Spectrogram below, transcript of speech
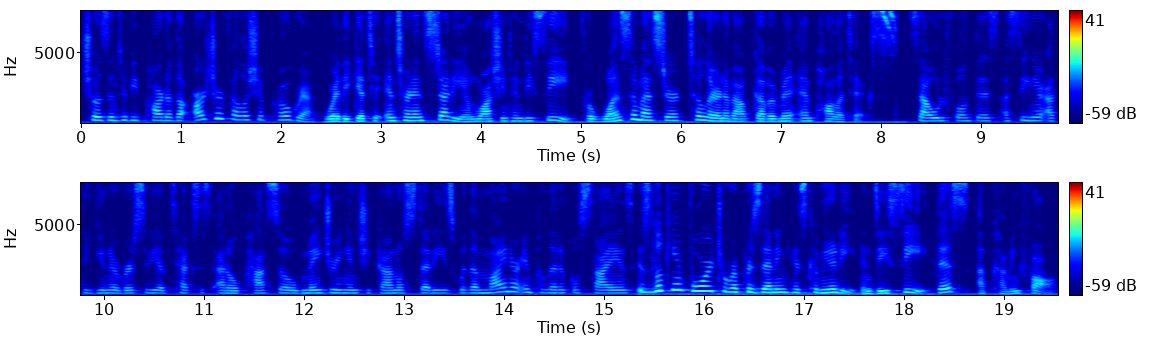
chosen to be part of the Archer Fellowship Program, where they get to intern and study in Washington, D.C. for one semester to learn about government and politics. Saul Fontes, a senior at the University of Texas at El Paso, majoring in Chicano studies with a minor in political science, is looking forward to representing his community in D.C. this upcoming fall.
